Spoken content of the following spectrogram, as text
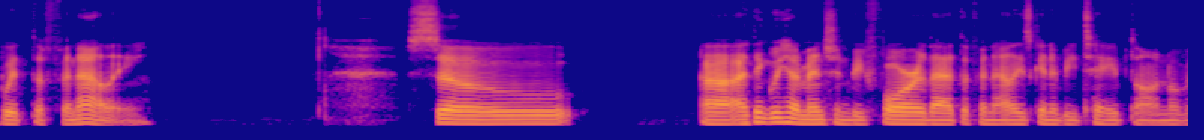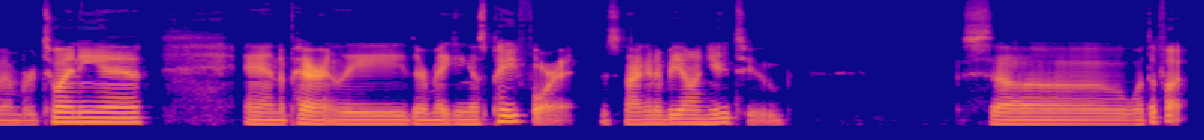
with the finale. So, uh, I think we had mentioned before that the finale is going to be taped on November 20th, and apparently they're making us pay for it. It's not going to be on YouTube. So, what the fuck?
